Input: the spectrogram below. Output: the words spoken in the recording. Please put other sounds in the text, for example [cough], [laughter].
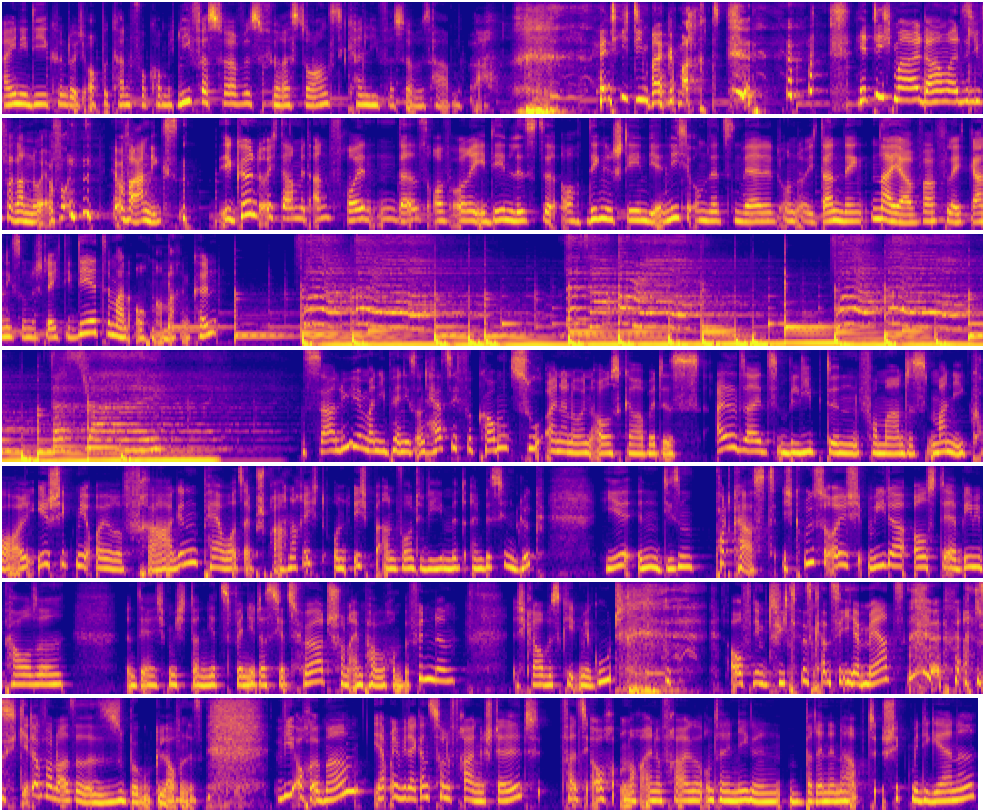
Eine Idee könnte euch auch bekannt vorkommen. Lieferservice für Restaurants, die keinen Lieferservice haben. Ja. [laughs] Hätte ich die mal gemacht. [laughs] Hätte ich mal damals Lieferando erfunden. [laughs] War nix. Ihr könnt euch damit anfreunden, dass auf eurer Ideenliste auch Dinge stehen, die ihr nicht umsetzen werdet und euch dann denkt, naja, war vielleicht gar nicht so eine schlechte Idee, hätte man auch mal machen können. Ihr Moneypennies und herzlich willkommen zu einer neuen Ausgabe des allseits beliebten Formates Money Call. Ihr schickt mir eure Fragen per WhatsApp-Sprachnachricht und ich beantworte die mit ein bisschen Glück hier in diesem Podcast. Ich grüße euch wieder aus der Babypause, in der ich mich dann jetzt, wenn ihr das jetzt hört, schon ein paar Wochen befinde. Ich glaube, es geht mir gut. [laughs] Aufnehmen tue ich das Ganze hier im März. [laughs] Also ich gehe davon aus, dass es super gut gelaufen ist. Wie auch immer, ihr habt mir wieder ganz tolle Fragen gestellt. Falls ihr auch noch eine Frage unter den Nägeln brennen habt, schickt mir die gerne.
